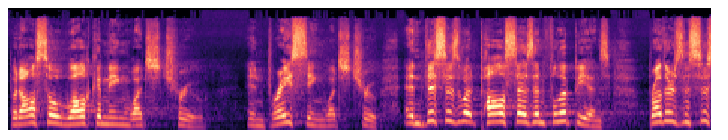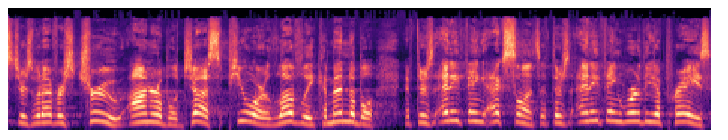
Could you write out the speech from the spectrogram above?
but also welcoming what's true embracing what's true. And this is what Paul says in Philippians Brothers and sisters, whatever's true, honorable, just, pure, lovely, commendable, if there's anything excellence, if there's anything worthy of praise,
